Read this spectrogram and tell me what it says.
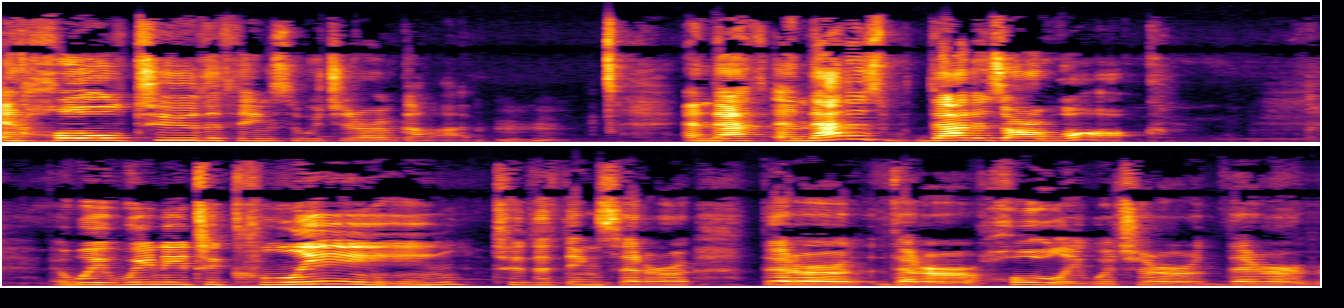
and hold to the things which are of God, Mm-hmm. and that's and that is that is our walk. And we we need to cling to the things that are that are that are holy, which are that are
